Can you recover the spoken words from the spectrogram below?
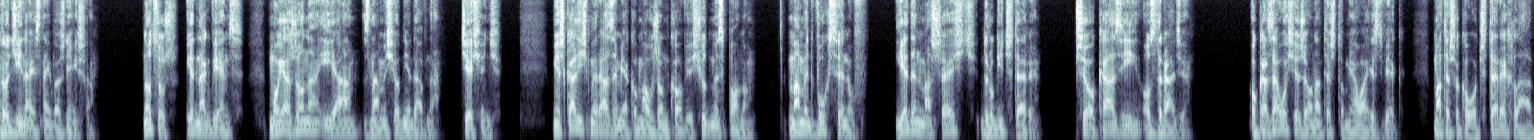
Rodzina jest najważniejsza. No cóż, jednak więc, moja żona i ja znamy się od niedawna. Dziesięć. Mieszkaliśmy razem jako małżonkowie, siódmy z pono. Mamy dwóch synów. Jeden ma sześć, drugi cztery. Przy okazji o zdradzie. Okazało się, że ona też to miała, jest wiek. Ma też około czterech lat.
